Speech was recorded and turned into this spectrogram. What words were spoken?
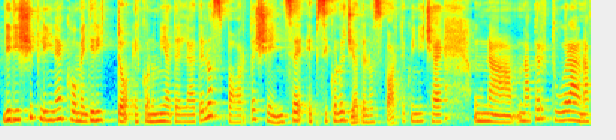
di discipline come diritto, economia della, dello sport, scienze e psicologia dello sport, quindi c'è un'apertura una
